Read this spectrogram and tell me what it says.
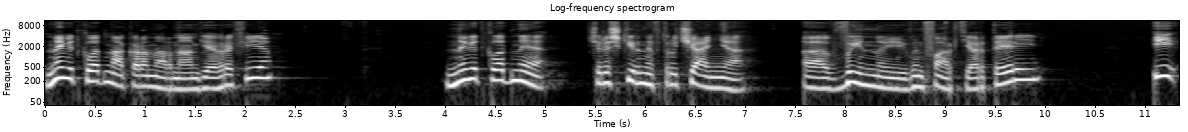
невідкладна коронарна ангіографія, невідкладне черезшкірне втручання е, винної в інфаркті артерії І,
